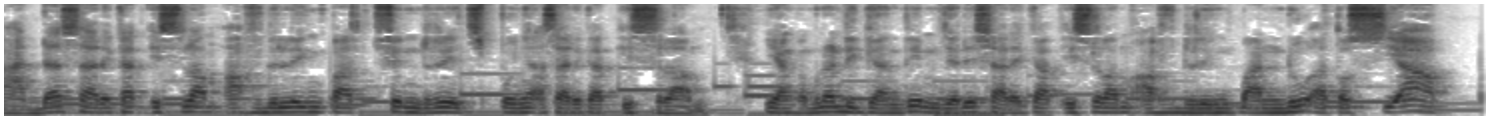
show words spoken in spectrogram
Ada Syarikat Islam Afdeling Padvinderij punya Syarikat Islam. Yang kemudian diganti menjadi Syarikat Islam Afdeling Pandu atau SIAP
